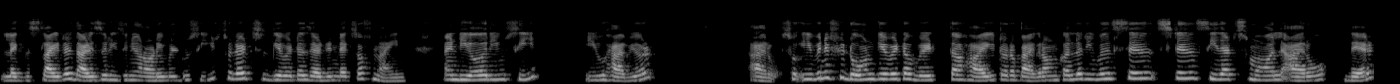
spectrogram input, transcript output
like the slider. That is the reason you're not able to see it. So let's give it a z index of 9 and here you see you have your arrow. So even if you don't give it a width a height or a background color you will still still see that small arrow there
